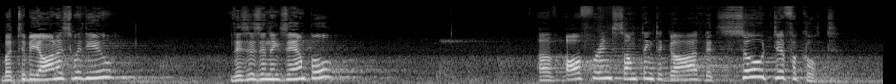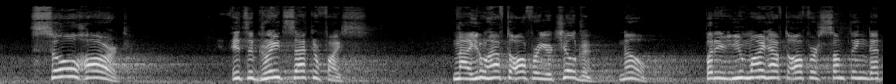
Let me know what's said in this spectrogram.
But to be honest with you, this is an example of offering something to God that's so difficult, so hard. It's a great sacrifice. Now, you don't have to offer your children, no. But you might have to offer something that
